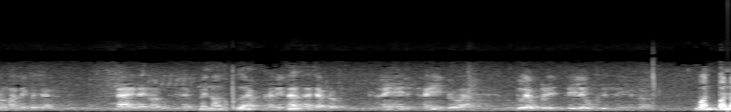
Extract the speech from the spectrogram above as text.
โรงพยาบาลเล็กก็จะได้ได้น้อยกว่าเพื่อนได้น้อยกว่าเพื่อนคราวนี้ถ้าถ้าจะแบบให้ให้ให้แบบว่าดูแลผลิตได้เร็วขึ้นเนี่ยก็วันวัน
